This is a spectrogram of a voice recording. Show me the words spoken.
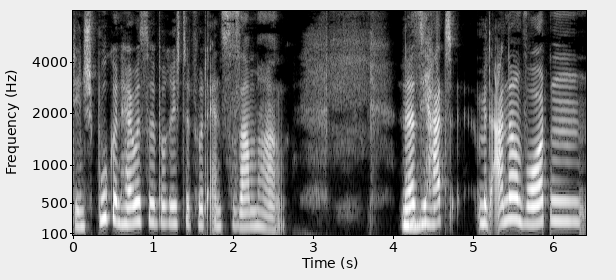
den Spuk in Harrisville berichtet wird, einen Zusammenhang. Ne, Mhm. Sie hat mit anderen Worten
